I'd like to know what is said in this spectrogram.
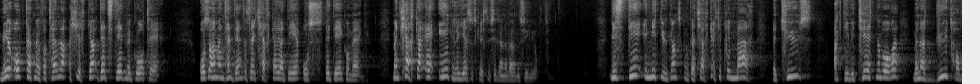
Vi er opptatt med å fortelle at kirka er et sted vi går til. Og så har vi en tendens til å si at kirka ja, det er oss, det er deg og meg. Men kirka er egentlig Jesus Kristus i denne verden synliggjort. Hvis det er mitt utgangspunkt, at kirka ikke primært er et hus, aktivitetene våre, men at Gud har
